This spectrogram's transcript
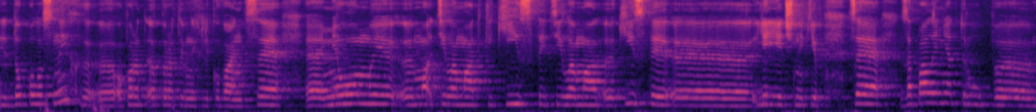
І до полосних е, оперативних лікувань це е, міоми е, тіла матки, кісти тіла е, кісти е, яєчників, це запалення труб. е,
